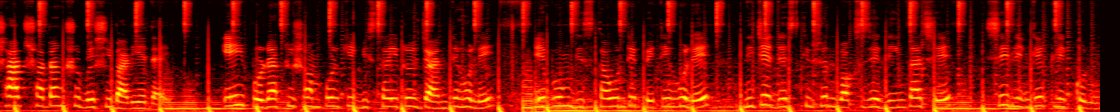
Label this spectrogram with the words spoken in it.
ষাট শতাংশ বেশি বাড়িয়ে দেয়। এই প্রোডাক্টটি সম্পর্কে বিস্তারিত জানতে হলে এবং ডিসকাউন্টে পেতে হলে নিচে ডেসক্রিপশন বক্সে যে লিঙ্ক আছে, সেই লিঙ্কে ক্লিক করুন।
